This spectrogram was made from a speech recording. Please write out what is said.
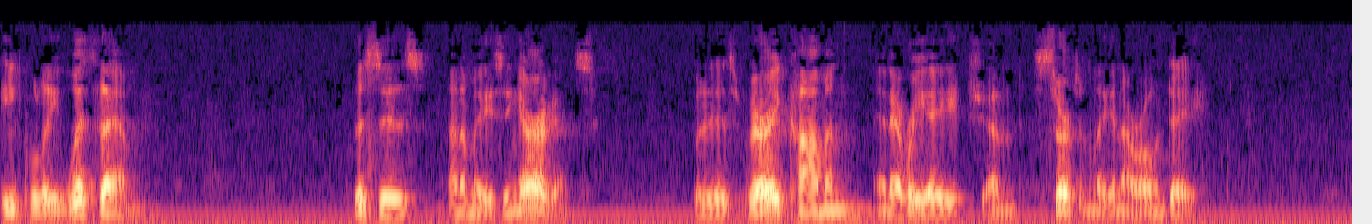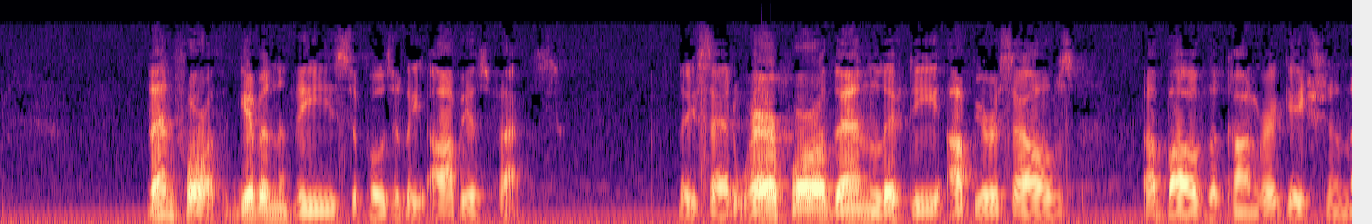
equally with them. This is an amazing arrogance. But it is very common in every age and certainly in our own day. Then fourth, given these supposedly obvious facts, they said, Wherefore then lift ye up yourselves above the congregation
